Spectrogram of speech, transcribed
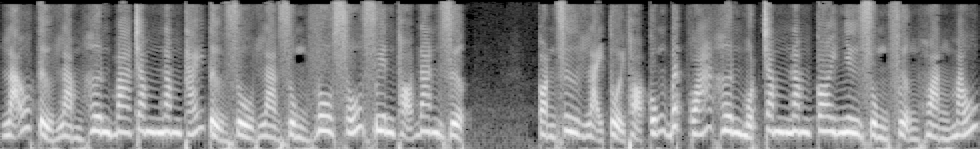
Lão tử làm hơn 300 năm thái tử dù là dùng vô số xuyên thọ đan dược. Còn dư lại tuổi thọ cũng bất quá hơn 100 năm coi như dùng phượng hoàng máu.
